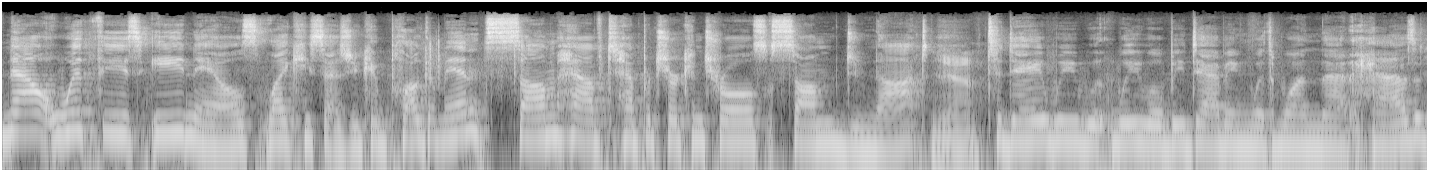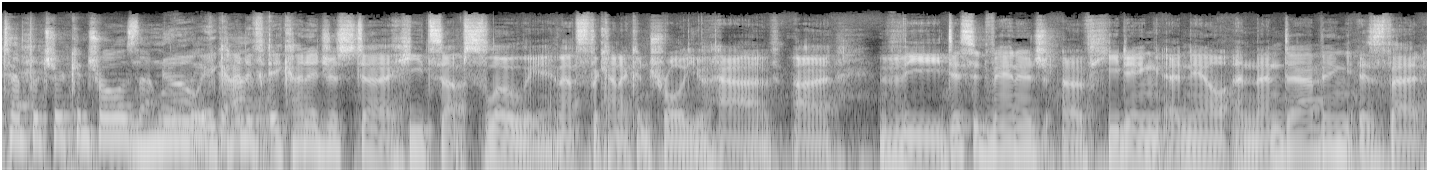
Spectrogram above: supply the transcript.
now with these e nails, like he says, you can plug them in. Some have temperature controls, some do not. Yeah. Today we w- we will be dabbing with one that has a temperature control. Is that No, it kind of it kind of just uh, heats up slowly, and that's the kind of control you have. Uh, the disadvantage of heating a nail and then dabbing is that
